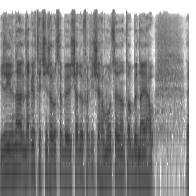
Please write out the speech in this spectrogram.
Jeżeli na, nagle w tej ciężarówce by siadły faktycznie hamulce, no to by najechał. E,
